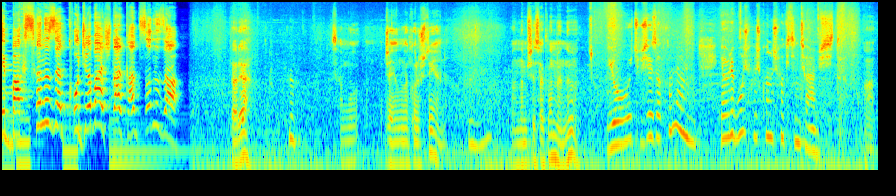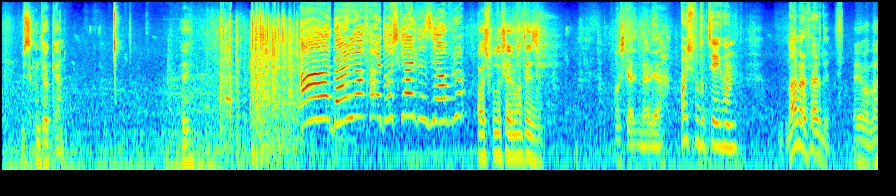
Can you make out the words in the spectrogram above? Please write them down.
E baksanıza koca başlar kalksanıza. Derya. Sen bu Ceyhun'la konuştun yani. Benden bir şey saklamıyorsun değil mi? Yo hiçbir şey saklamıyorum. Ya öyle boş boş konuşmak için çağırmış işte. Ha, bir sıkıntı yok yani. İyi. Aa Derya Ferdi hoş geldiniz yavrum. Hoş bulduk Şeriman teyzeciğim. Hoş geldin Derya. Hoş bulduk Ceyhun. Ne haber Ferdi? Eyvallah.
